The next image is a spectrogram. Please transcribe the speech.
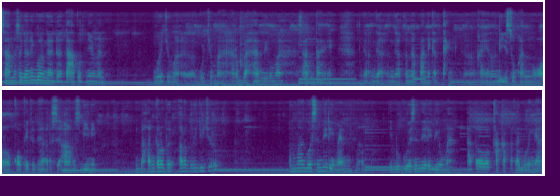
sama sekali gue nggak ada takutnya men. Gue cuma gue cuma rebahan di rumah santai. Nggak nggak nggak kena panik attack. Kayak yang diisukan walau covid itu harus harus gini. Bahkan kalau kalau boleh jujur emak gue sendiri men. Ibu gue sendiri di rumah. Atau kakak-kakak gue nggak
